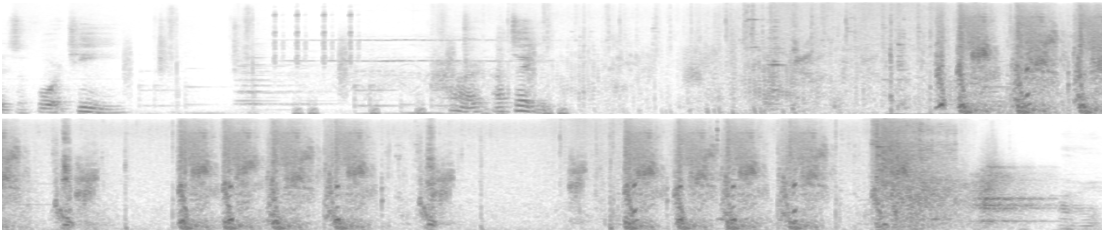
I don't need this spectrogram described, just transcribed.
Is a 14. Alright, I'll take it. Alright.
